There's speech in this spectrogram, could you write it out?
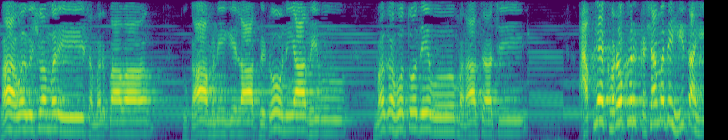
भाव विश्वंभरी समर्पावा. तुका म्हणी गेला फिटोनिया भेवू. मग होतो देव मनाचाची. आपल्या खरोखर कशामध्ये हित आहे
